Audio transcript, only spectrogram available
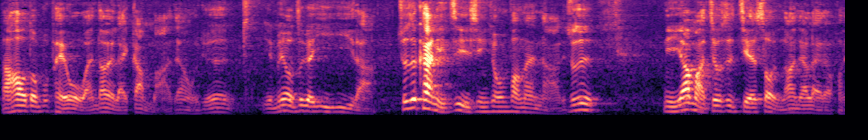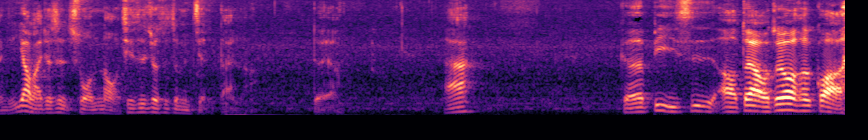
然后都不陪我玩，到底来干嘛？这样我觉得也没有这个意义啦，就是看你自己心胸放在哪里，就是你要么就是接受你让人家来的环境，要么就是说 no，其实就是这么简单啦，对啊，啊，隔壁是哦，对啊，我最后喝挂了，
